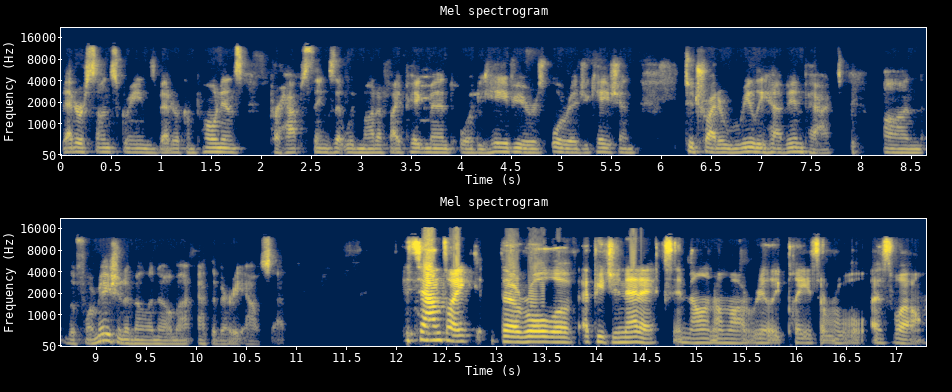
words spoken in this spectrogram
better sunscreens, better components, perhaps things that would modify pigment or behaviors or education to try to really have impact on the formation of melanoma at the very outset. It sounds like the role of epigenetics in melanoma really plays a role as well.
